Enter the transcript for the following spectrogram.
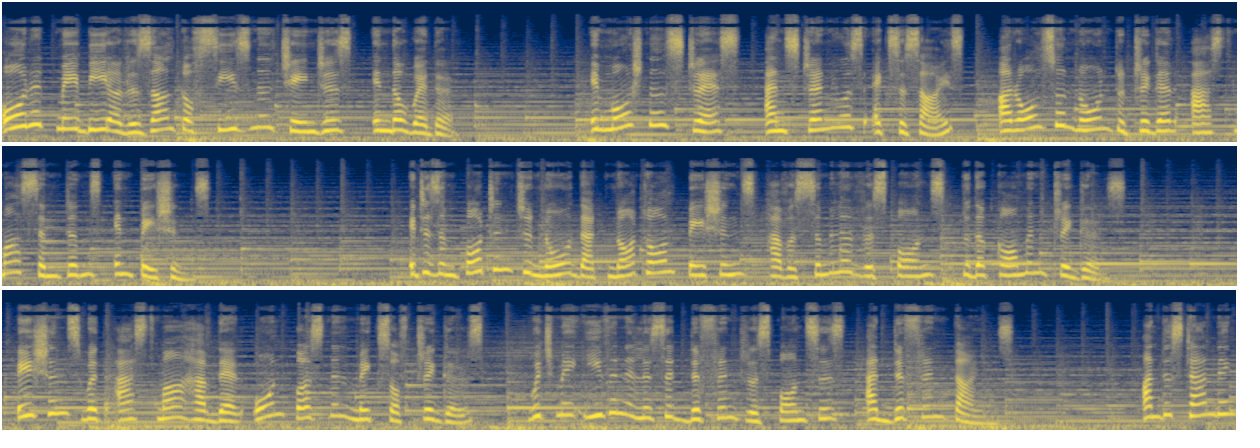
Or it may be a result of seasonal changes in the weather. Emotional stress and strenuous exercise are also known to trigger asthma symptoms in patients. It is important to know that not all patients have a similar response to the common triggers. Patients with asthma have their own personal mix of triggers, which may even elicit different responses at different times. Understanding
